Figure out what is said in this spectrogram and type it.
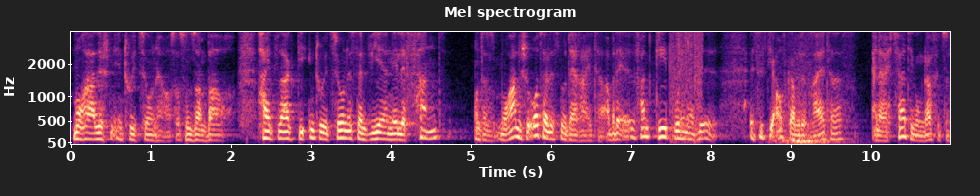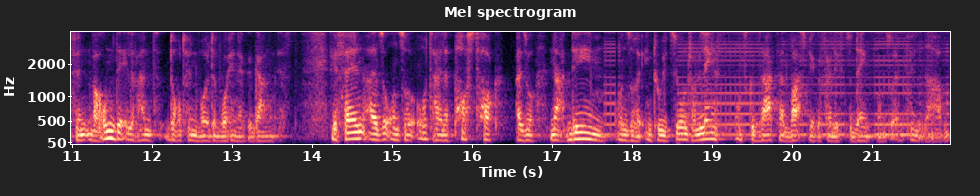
moralischen Intuition heraus, aus unserem Bauch. Haidt sagt, die Intuition ist dann wie ein Elefant und das moralische Urteil ist nur der Reiter. Aber der Elefant geht, wohin er will. Es ist die Aufgabe des Reiters, eine Rechtfertigung dafür zu finden, warum der Elefant dorthin wollte, wohin er gegangen ist. Wir fällen also unsere Urteile post hoc, also nachdem unsere Intuition schon längst uns gesagt hat, was wir gefälligst zu denken und zu empfinden haben.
